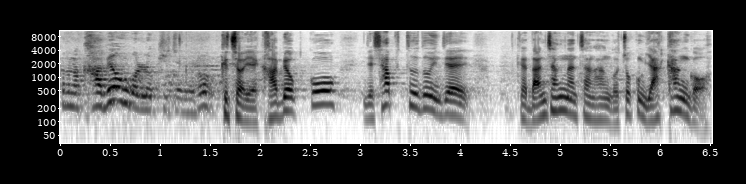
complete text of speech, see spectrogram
그러면 가벼운 걸로 기준으로. 그쵸. 예, 가볍고 이제 샤프트도 이제 그 난창난창한 거, 조금 약한 거.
